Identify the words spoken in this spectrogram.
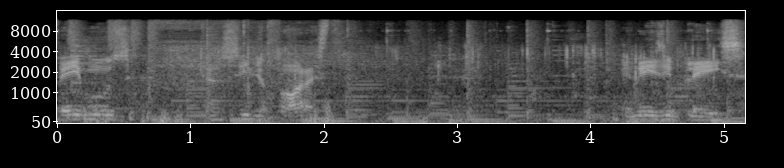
Famous Cansiglio forest. Amazing place.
